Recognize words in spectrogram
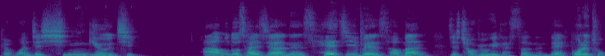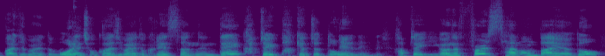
그러니까 완전 신규 집 아무도 살지 않은 새 집에서만 이제 적용이 됐었는데 올해 초까지만 해도 올해 초까지만 해도 그랬었는데 갑자기 바뀌었죠 또. 네네네. 갑자기 이거는 first time home buyer도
